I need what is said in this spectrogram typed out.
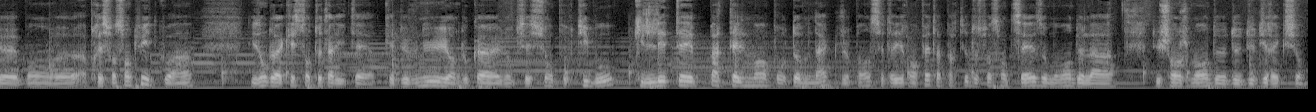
euh, bon euh, après 68 quoi, hein, disons de la question totalitaire, qui est devenue en tout cas une obsession pour Thibault, qui l'était pas tellement pour Domnac, je pense, c'est-à-dire en fait à partir de 76 au moment de la du changement de, direction.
